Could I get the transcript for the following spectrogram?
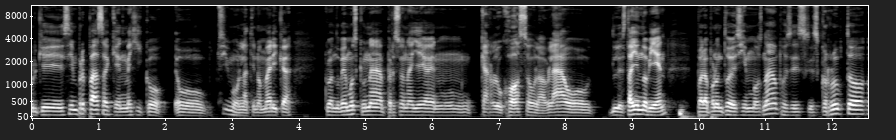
Porque siempre pasa que en México o, sí, en Latinoamérica, cuando vemos que una persona llega en un carro lujoso, bla, bla, o le está yendo bien, para pronto decimos, no, pues es, corrupto,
